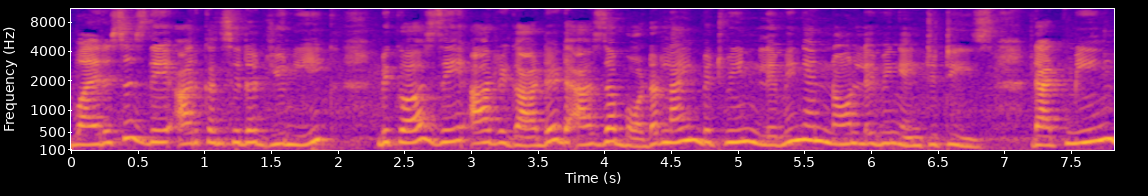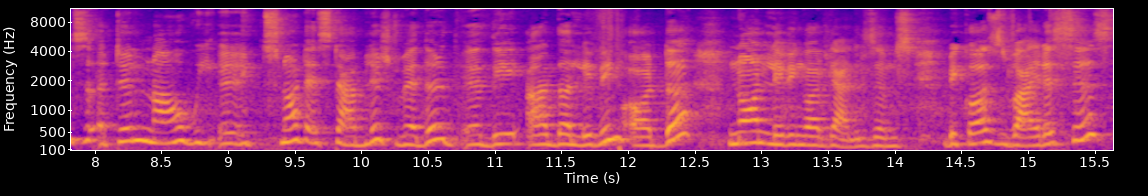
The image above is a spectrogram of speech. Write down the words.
viruses they are considered unique because they are regarded as the borderline between living and non-living entities. That means uh, till now we uh, it's not established whether uh, they are the living or the non-living organisms because viruses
